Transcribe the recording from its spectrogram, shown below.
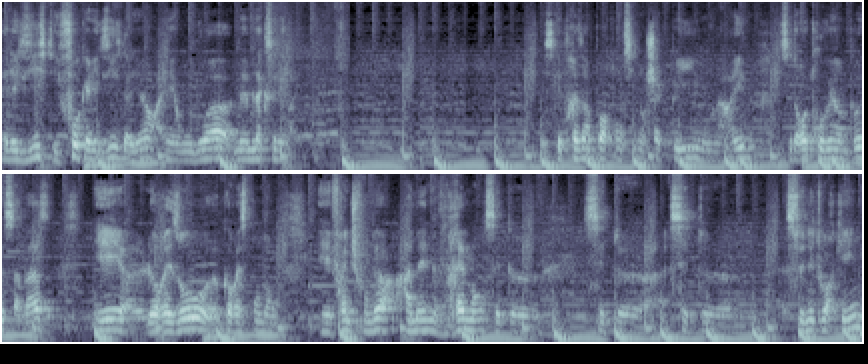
elle existe, il faut qu'elle existe d'ailleurs, et on doit même l'accélérer. Et ce qui est très important aussi dans chaque pays où on arrive, c'est de retrouver un peu sa base et euh, le réseau euh, correspondant. Et French Founder amène vraiment euh, ce networking.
